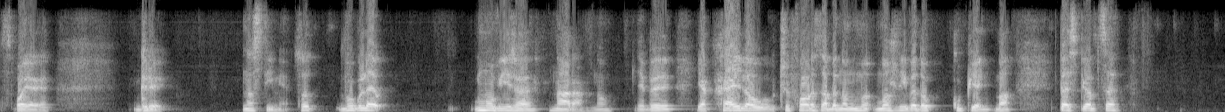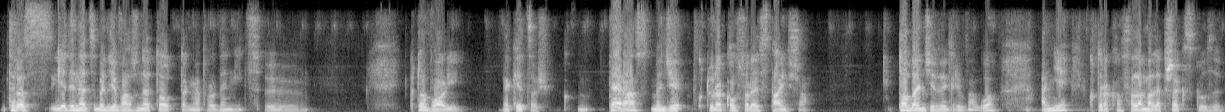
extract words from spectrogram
swoje gry na Steamie. Co w ogóle mówi, że nara, no. Jakby jak Halo czy Forza będą mo- możliwe do kupienia na PS5. Teraz jedyne co będzie ważne to tak naprawdę nic. Yy, kto woli? Jakie coś. Teraz będzie, która konsola jest tańsza. To będzie wygrywało, a nie która konsola ma lepsze ekskluzywy.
